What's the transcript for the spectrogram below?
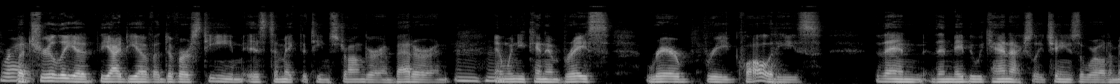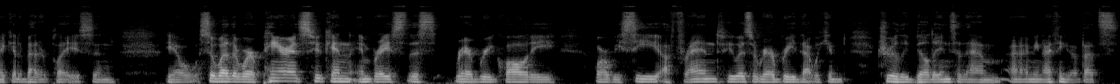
Right. But truly, a, the idea of a diverse team is to make the team stronger and better. And mm-hmm. and when you can embrace rare breed qualities, then then maybe we can actually change the world and make it a better place. And you know, so whether we're parents who can embrace this rare breed quality, or we see a friend who is a rare breed that we can truly build into them. I mean, I think that that's,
